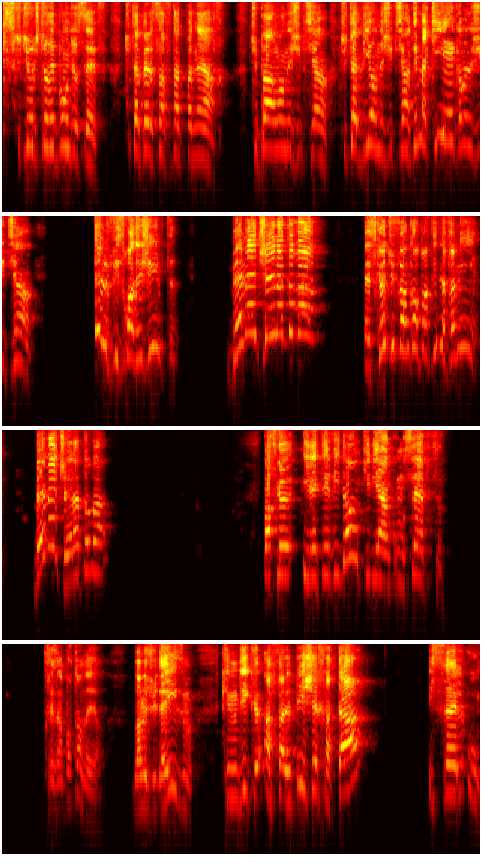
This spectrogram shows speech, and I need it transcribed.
Qu'est-ce que tu veux que je te réponde, Joseph? Tu t'appelles Safnat Paneach. Tu parles en égyptien. Tu t'habilles en égyptien. Tu es maquillé comme un égyptien. Tu es le fils roi d'Égypte. Bemet la Tova. Est-ce que tu fais encore partie de la famille? Bemet la Tova. Parce qu'il est évident qu'il y a un concept, très important d'ailleurs, dans le judaïsme, qui nous dit que Afalpi Shechata, Israël ou,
